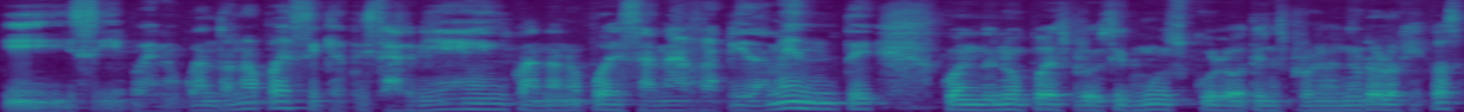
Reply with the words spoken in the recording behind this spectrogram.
Y sí, bueno, cuando no puedes cicatrizar bien, cuando no puedes sanar rápidamente, cuando no puedes producir músculo, tienes problemas neurológicos,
